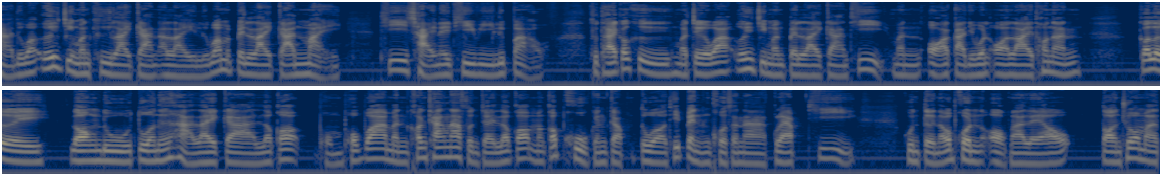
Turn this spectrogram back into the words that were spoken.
หาดูว่าเอ้ยจริงมันคือรายการอะไร หรือว่ามันเป็นรายการใหม่ที่ฉายในทีวีหรือเปล่า สุดท้ายก็คือมาเจอว่าเอ้ยจริงมันเป็นรายการที่มันออกอากาศอยู่บนออนไลน์เท่านั้น ก็เลยลองดูตัวเนื้อหารายการ แล้วก็ผมพบว่ามันค่อนข้างน่าสนใจ แล้วก็มันก็ผูกกันกับตัวที่เป็นโฆษณา Grab ที่คุณเตือนนวพลออกมาแล้ว ตอนช่วงประมาณ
